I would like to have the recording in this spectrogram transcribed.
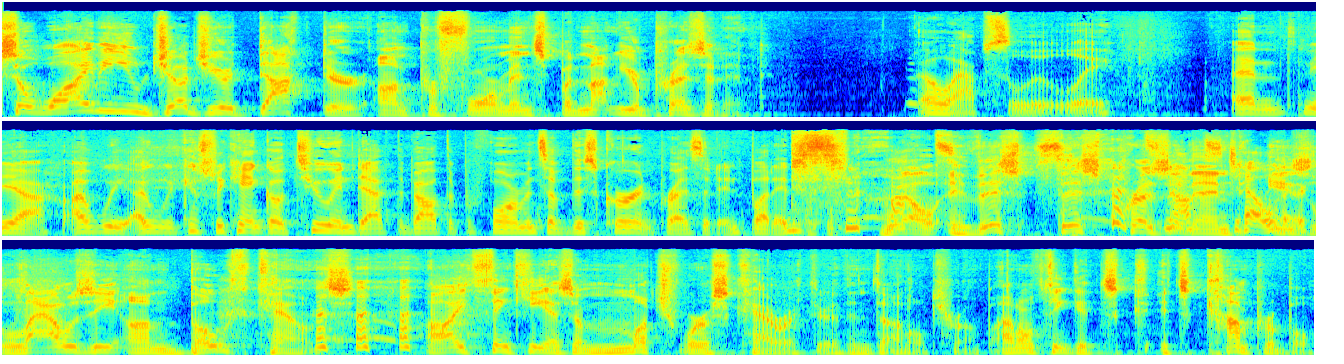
So why do you judge your doctor on performance but not your president? Oh, absolutely. And yeah, I, we, I guess we can't go too in depth about the performance of this current president, but it's not, Well, this this president is lousy on both counts. I think he has a much worse character than Donald Trump. I don't think it's it's comparable.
